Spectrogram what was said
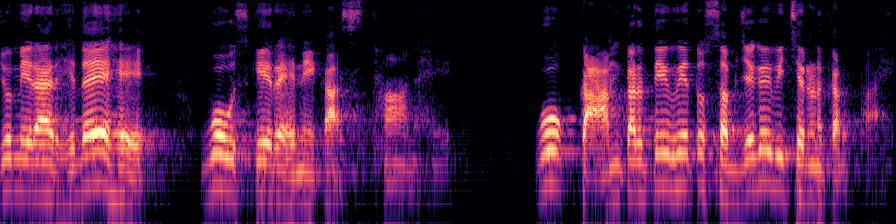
जो मेरा हृदय है, वो उसके रहने का स्थान है। वो काम करते हुए तो सब जगह विचरण करता है।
